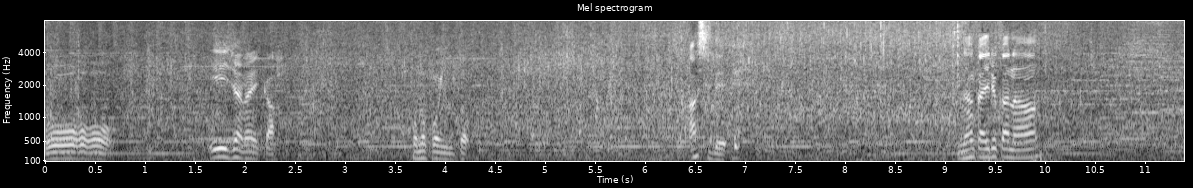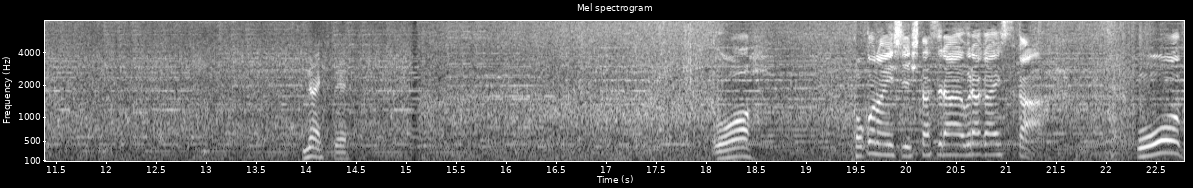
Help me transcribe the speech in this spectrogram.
おおいいじゃないか。このポイント。足で。なんかいるかな？いないっすね。おおここの石ひたすら裏返すか。おおいっ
